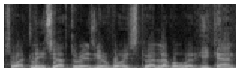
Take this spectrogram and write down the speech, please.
So at least you have to raise your voice to a level where he can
